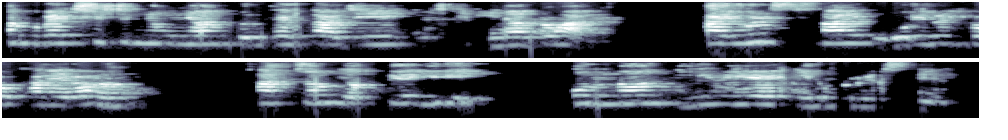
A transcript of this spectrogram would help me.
1976년 은퇴까지 22년 동안 타율 3할 5리를 기록한 에러는 4점 역대 1위, 홈런 2위에 이름을 올렸습니다.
